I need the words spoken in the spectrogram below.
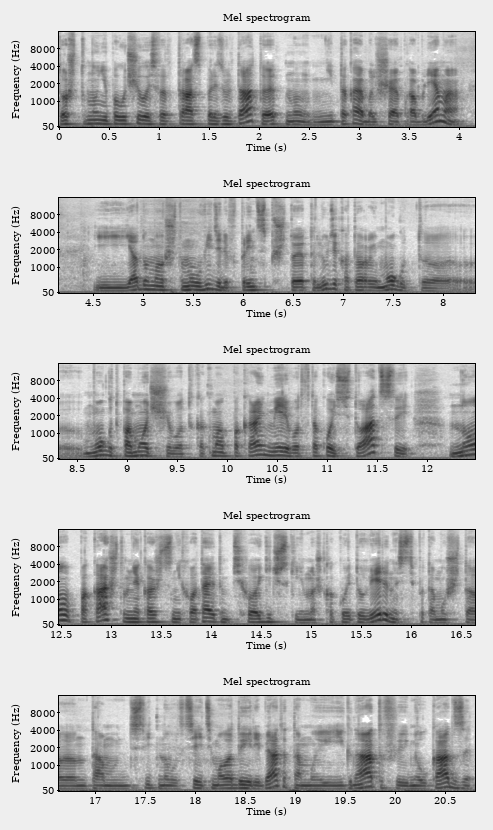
То, что ну, не получилось в этот раз по результату, это ну, не такая большая проблема. И я думаю, что мы увидели, в принципе, что это люди, которые могут, э, могут помочь, вот, как, по крайней мере, вот в такой ситуации, но пока что, мне кажется, не хватает им психологически немножко какой-то уверенности, потому что там действительно вот все эти молодые ребята, там и Игнатов, и Мелкадзе,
